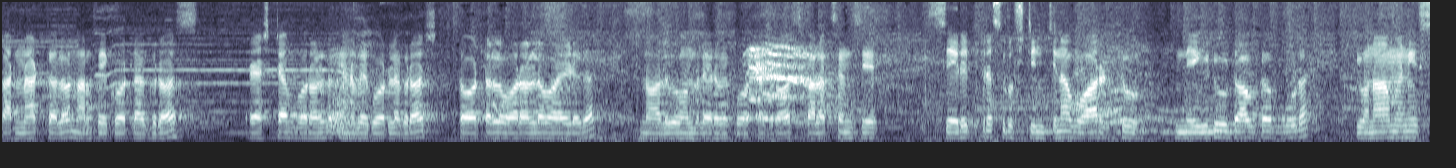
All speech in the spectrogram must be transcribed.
కర్ణాటకలో నలభై కోట్ల గ్రాస్ రెస్ట్ ఆఫ్ వరల్డ్ ఎనభై కోట్ల గ్రాస్ టోటల్ వరల్డ్ వైడ్గా నాలుగు వందల ఇరవై కోట్ల గ్రాస్ కలెక్షన్ చే- చరిత్ర సృష్టించిన వార్ టూ. నెగిటివ్ టాక్తో కూడా యునామనీస్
